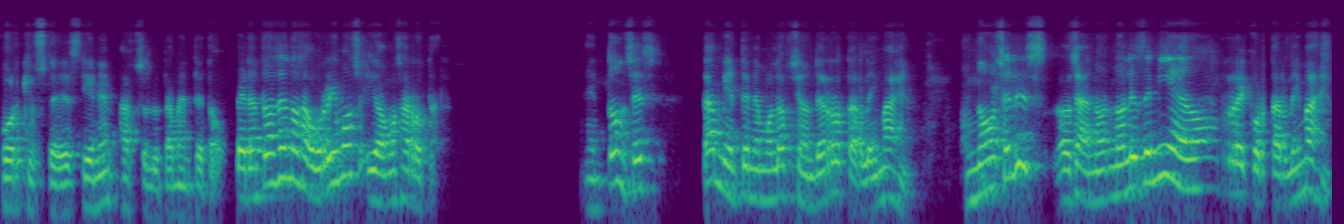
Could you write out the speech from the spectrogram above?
porque ustedes tienen absolutamente todo. Pero entonces nos aburrimos y vamos a rotar. Entonces, también tenemos la opción de rotar la imagen. No se les, o sea, no, no les dé miedo recortar la imagen.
